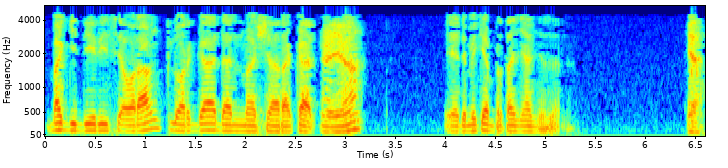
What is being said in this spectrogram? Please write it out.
bagi diri seorang, keluarga dan masyarakat? Ya, ya. Ya, demikian pertanyaannya. Sana. Ya.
